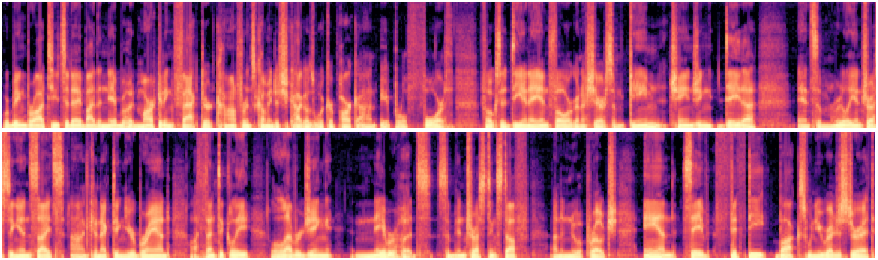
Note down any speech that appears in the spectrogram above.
we're being brought to you today by the Neighborhood Marketing Factor Conference coming to Chicago's Wicker Park on April 4th. Folks at DNA Info are going to share some game changing data and some really interesting insights on connecting your brand authentically, leveraging neighborhoods. Some interesting stuff on a new approach and save 50 bucks when you register at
